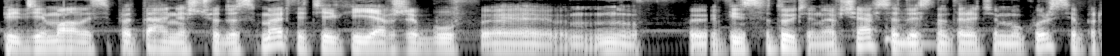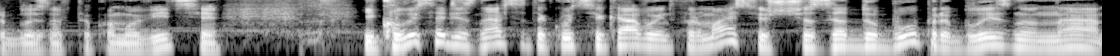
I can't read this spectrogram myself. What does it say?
підіймались питання щодо смерті. Тільки я вже був е, ну, в інституті навчався, десь на третьому курсі, приблизно в такому віці. І колись я дізнався таку цікаву інформацію, що за добу приблизно на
